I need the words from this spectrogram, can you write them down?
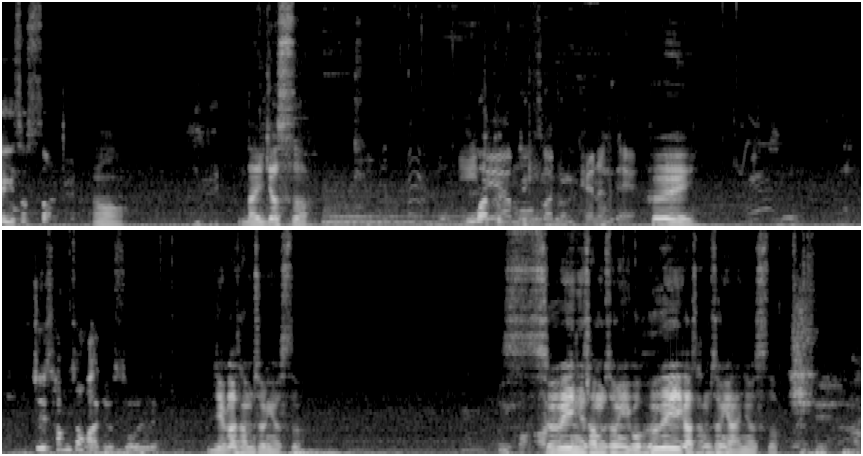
갑자기 썼어? 어 나 이겼어 누구한테 갑자기 쓴 거야? 되는데. 흐에 쟤 삼성 아니었어, 원래? 얘가 삼성이었어 그러니까. 스웨인이 삼성이고 흐웨이가 삼성이 아니었어. 아.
